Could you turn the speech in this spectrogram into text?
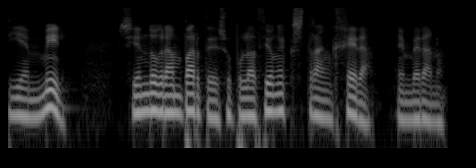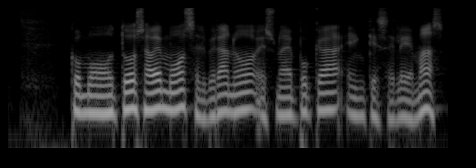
100.000, siendo gran parte de su población extranjera en verano. Como todos sabemos, el verano es una época en que se lee más,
